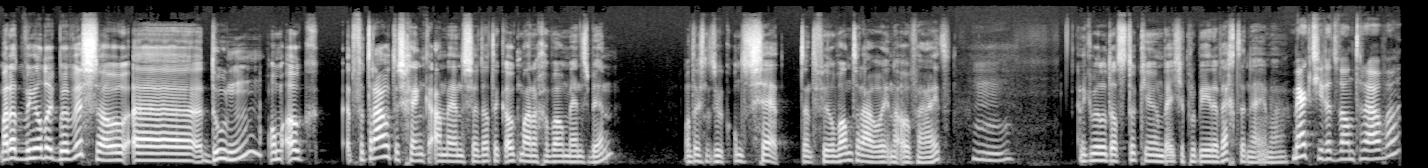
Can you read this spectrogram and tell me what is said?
Maar dat wilde ik bewust zo eh, doen om ook het vertrouwen te schenken aan mensen dat ik ook maar een gewoon mens ben. Want er is natuurlijk ontzettend veel wantrouwen in de overheid. Hmm. En ik wilde dat stukje een beetje proberen weg te nemen. Merkte je dat wantrouwen?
